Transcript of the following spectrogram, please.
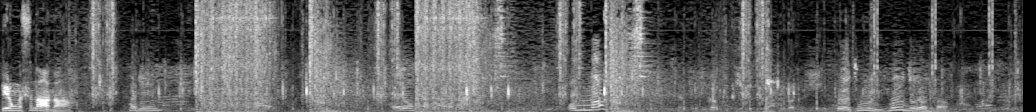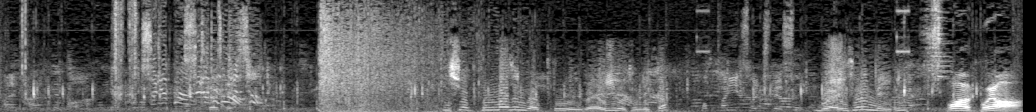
삐롱 스나 하나. 확인. 에롱. 엄마? 뭐야 돈 현우 들어왔다. 피쇼 불 맞은 거 없고 이거 A로 돌릴까? 뭐야 A 서른 메이비? 와 뭐야.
